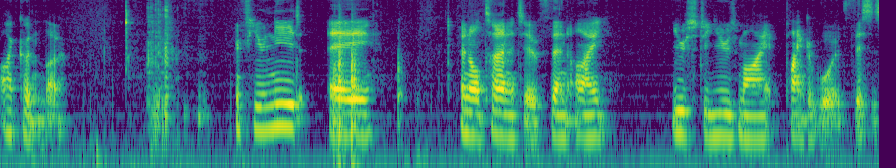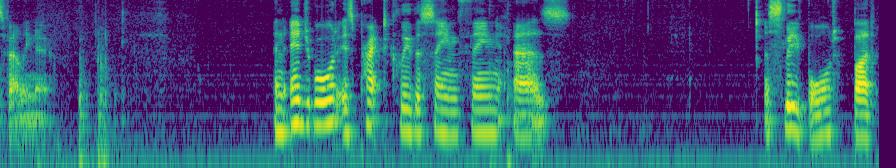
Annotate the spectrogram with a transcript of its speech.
I couldn't though. If you need a an alternative, then I used to use my plank of wood. This is fairly new. An edge board is practically the same thing as a sleeve board, but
